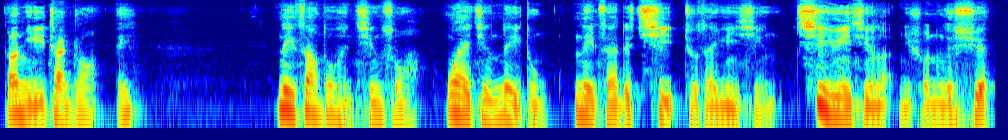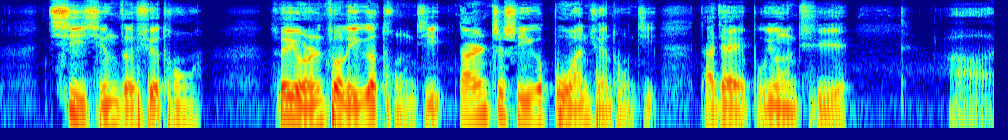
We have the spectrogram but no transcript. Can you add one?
当你一站桩，哎，内脏都很轻松啊，外静内动，内在的气就在运行，气运行了，你说那个血，气行则血通啊。所以有人做了一个统计，当然这是一个不完全统计，大家也不用去啊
